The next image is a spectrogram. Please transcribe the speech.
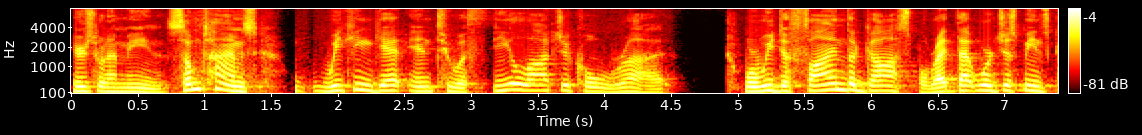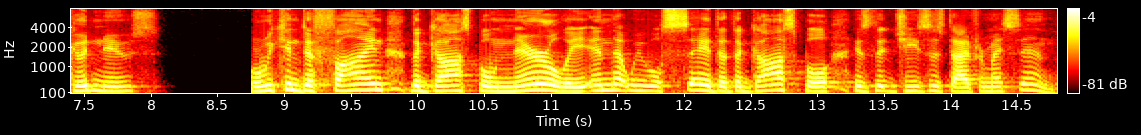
Here's what I mean. Sometimes we can get into a theological rut where we define the gospel, right? That word just means good news. Or we can define the gospel narrowly in that we will say that the gospel is that Jesus died for my sins.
